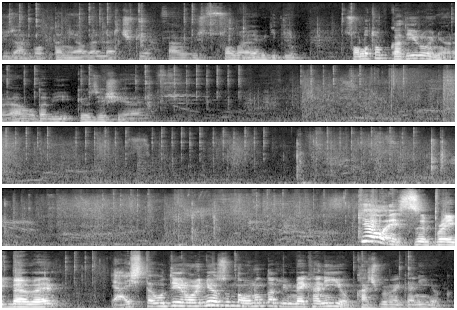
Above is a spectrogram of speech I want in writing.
güzel bottan iyi haberler çıkıyor. Ben bir soloya bir gideyim. Solo top Gadir oynuyor ya. O da bir gözyaşı yani. Kill a spring baby. Ya işte o diğer oynuyorsun da onun da bir mekaniği yok. Kaçma mekaniği yok.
